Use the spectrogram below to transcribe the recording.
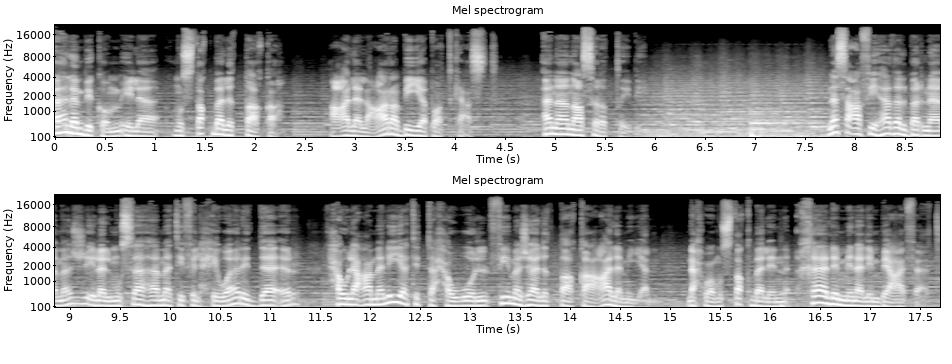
أهلا بكم إلى مستقبل الطاقة على العربية بودكاست. أنا ناصر الطيبي. نسعى في هذا البرنامج إلى المساهمة في الحوار الدائر حول عملية التحول في مجال الطاقة عالميا نحو مستقبل خال من الانبعاثات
